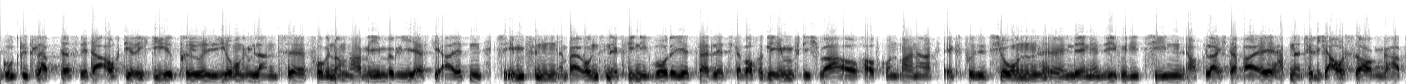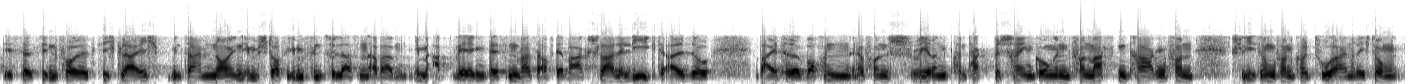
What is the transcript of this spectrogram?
gut geklappt, dass wir da auch die richtige Priorisierung im Land äh, vorgenommen haben, eben wirklich erst die Alten zu impfen. Bei uns in der Klinik wurde jetzt seit letzter Woche geimpft. Ich war auch aufgrund meiner Exposition äh, in der Intensivmedizin auch gleich dabei. Habe natürlich auch Sorgen gehabt, ist das sinnvoll, sich gleich mit seinem neuen Impfstoff impfen zu lassen. Aber im Abwägen dessen, was auf der Waagschale liegt, also weitere Wochen von schweren Kontaktbeschränkungen, von Maskentragen, von Schließungen von Kultureinrichtungen,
